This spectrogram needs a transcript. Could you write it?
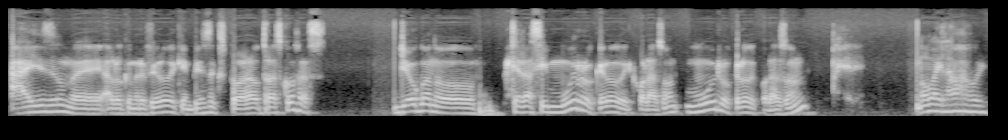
Ahí es donde a lo que me refiero de que empiezas a explorar otras cosas. Yo cuando era así muy rockero de corazón, muy rockero de corazón, no bailaba, güey.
